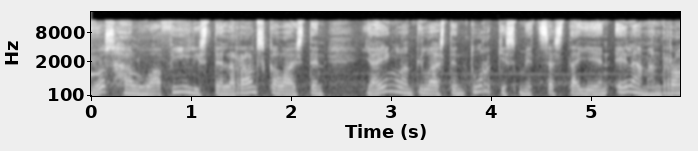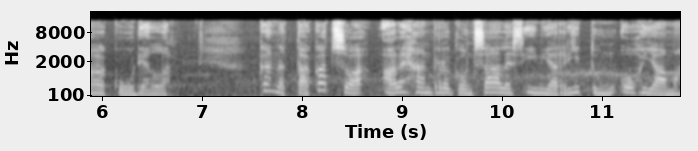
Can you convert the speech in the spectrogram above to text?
Jos haluaa fiilistellä ranskalaisten ja englantilaisten turkismetsästäjien elämän raakuudella, kannattaa katsoa Alejandro González Iñárritun ohjaama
